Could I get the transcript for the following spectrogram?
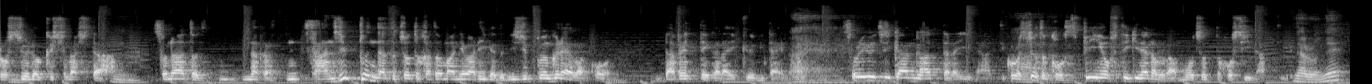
の収録しました、うん。その後なんか30分だとちょっと塊に悪いけど20分ぐらいはこだべってから行くみたいな、はいはいはい。そういう時間があったらいいなってこれちょっとこうスピンオフ的なのがもうちょっと欲しいなっていう。なるほどね。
